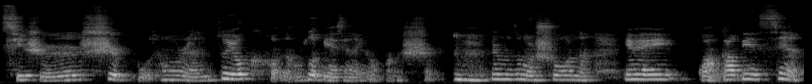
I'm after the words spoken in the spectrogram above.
其实是普通人最有可能做变现的一种方式。嗯，为什么这么说呢？因为广告变现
